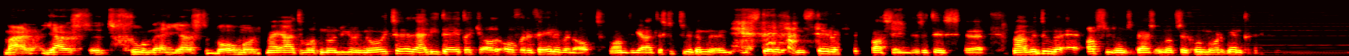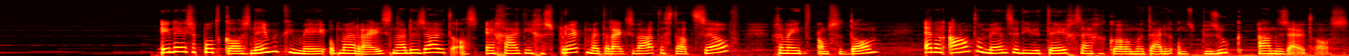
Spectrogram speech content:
Maar juist het groen en juist de bomen. Maar ja, het wordt natuurlijk nooit uh, het idee dat je over de Veluwe loopt. Want ja, het is natuurlijk een, een, stedelijk, een stedelijke toepassing. Dus het is, uh, maar we doen er absoluut ons best om dat zo groen mogelijk in te richten. In deze podcast neem ik u mee op mijn reis naar de Zuidas en ga ik in gesprek met de Rijkswaterstaat zelf, gemeente Amsterdam en een aantal mensen die we tegen zijn gekomen tijdens ons bezoek aan de Zuidas.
